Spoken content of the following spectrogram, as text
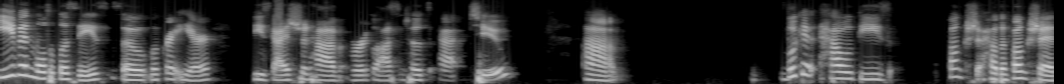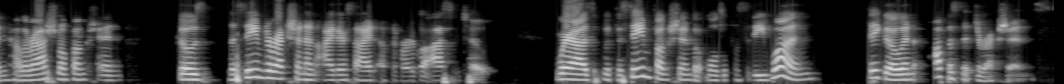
even multiplicities, so look right here, these guys should have vertical asymptotes at two. Um, look at how these function, how the function, how the rational function goes the same direction on either side of the vertical asymptote. Whereas with the same function, but multiplicity one, they go in opposite directions.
